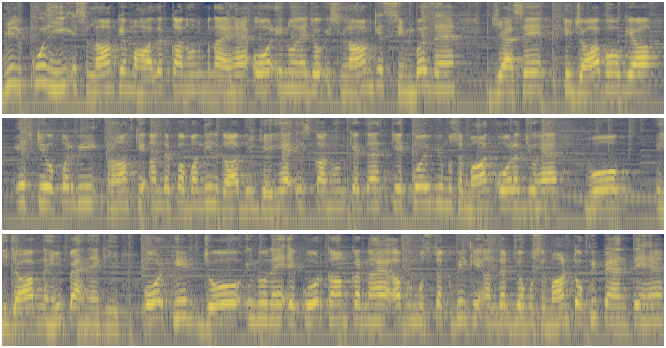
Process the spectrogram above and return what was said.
بالکل ہی اسلام کے مخالف قانون بنائے ہیں۔ اور انہوں نے جو اسلام کے سمبلز ہیں، جیسے حجاب ہو گیا، اس کے اوپر بھی فرانس کے اندر پابندی لگا دی گئی ہے۔ اس قانون کے تحت کہ کوئی بھی مسلمان عورت جو ہے، وہ حجاب نہیں پہنے گی۔ اور پھر جو انہوں نے ایک اور کام کرنا ہے، اب مستقبل کے اندر جو مسلمان ٹوپی پہنتے ہیں،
